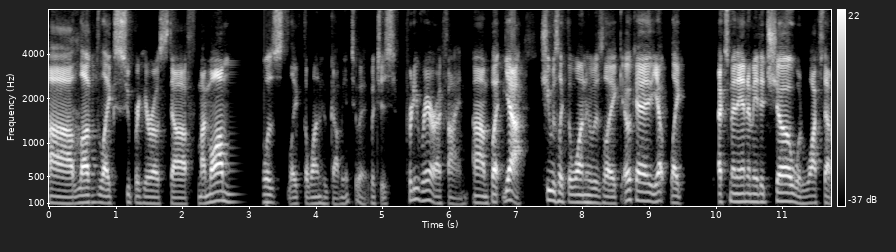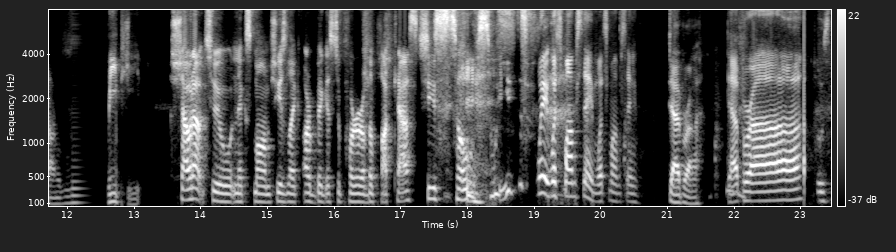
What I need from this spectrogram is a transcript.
uh, loved like superhero stuff. My mom was like the one who got me into it, which is pretty rare, I find. Um, but yeah, she was like the one who was like, okay, yep, like X Men animated show, would watch that on repeat. Shout out to Nick's mom. She's like our biggest supporter of the podcast. She's so Yes. sweet. Wait, what's mom's name? What's mom's name? Deborah. Deborah. She's-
